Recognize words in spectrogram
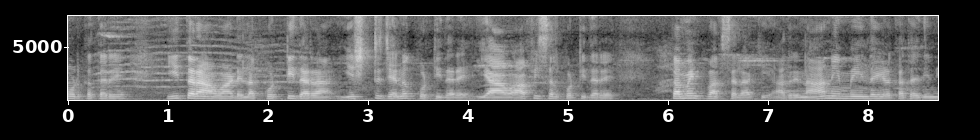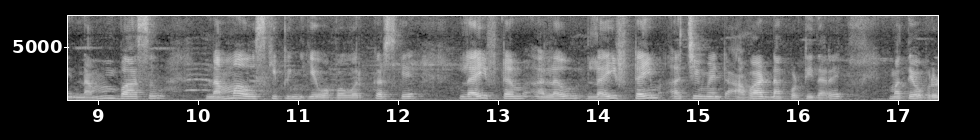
ನೋಡ್ಕೋತಾರೆ. ಈ ಥರ ಅವಾರ್ಡೆಲ್ಲ ಕೊಟ್ಟಿದ್ದಾರೆ ಎಷ್ಟು ಜನಕ್ಕೆ ಕೊಟ್ಟಿದ್ದಾರೆ ಯಾವ ಆಫೀಸಲ್ಲಿ ಕೊಟ್ಟಿದ್ದಾರೆ ಕಮೆಂಟ್ ಬಾಕ್ಸಲ್ಲಿ ಹಾಕಿ. ಆದರೆ ನಾನು ಹೆಮ್ಮೆಯಿಂದ ಹೇಳ್ಕೊತಾ ಇದ್ದೀನಿ ನಮ್ಮ ಬಾಸು ನಮ್ಮ ಹೌಸ್ ಕೀಪಿಂಗ್ಗೆ ಒಬ್ಬ ವರ್ಕರ್ಸ್ಗೆ life time love life time achievement ಅವಾರ್ಡನ್ನ ಕೊಟ್ಟಿದ್ದಾರೆ ಮತ್ತು ಒಬ್ಬರು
